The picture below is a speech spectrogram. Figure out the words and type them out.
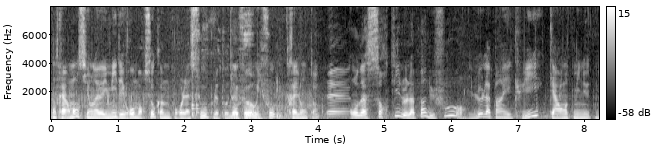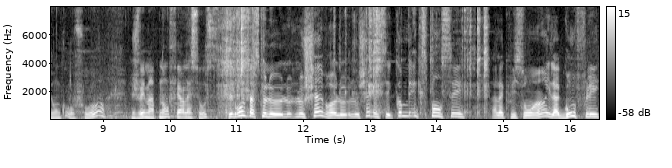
Contrairement si on avait mis des gros morceaux comme pour la soupe, le pot au où il faut très longtemps. On a sorti le lapin du four. Le lapin est cuit, 40 minutes donc au four. Je vais maintenant faire la sauce. C'est drôle parce que le, le- le chèvre, le, le chèvre, il s'est comme expansé à la cuisson. hein, Il a gonflé.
